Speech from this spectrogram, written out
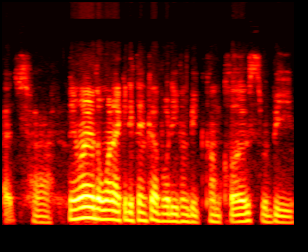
It's, uh, the only other one I could think of would even become close would be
